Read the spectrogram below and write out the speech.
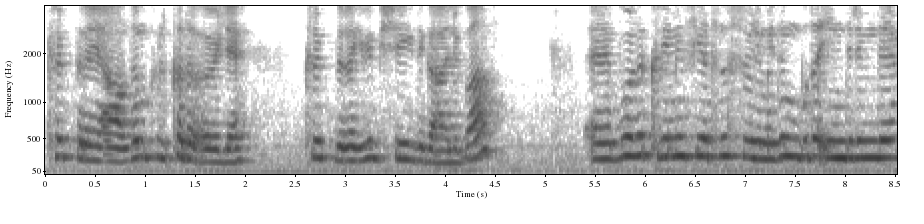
40 liraya aldım. Hırka da öyle. 40 lira gibi bir şeydi galiba. Ee, bu arada kremin fiyatını söylemedim. Bu da indirimde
